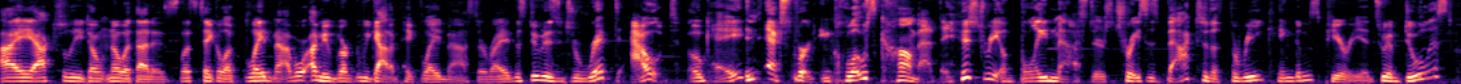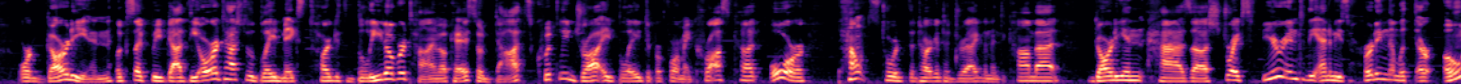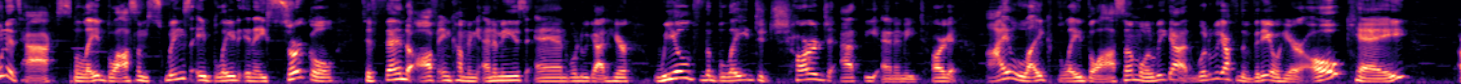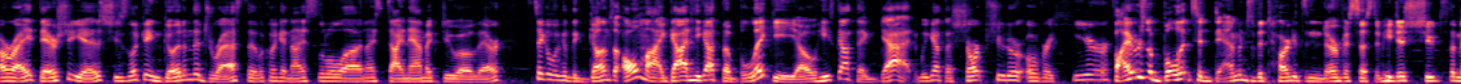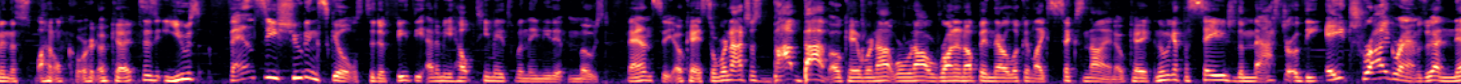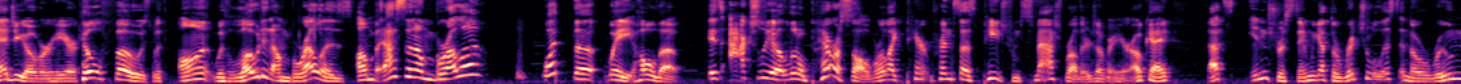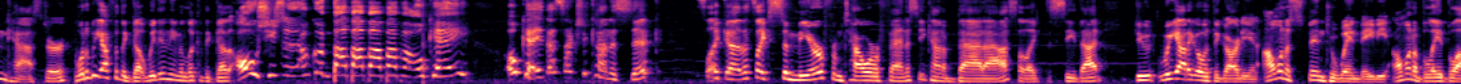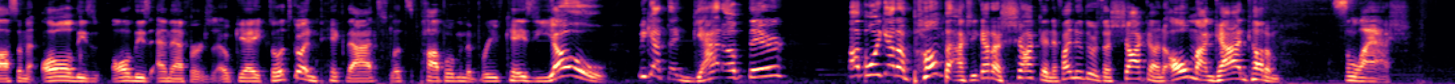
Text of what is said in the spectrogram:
I actually don't know what that is. Let's take a look. Blade I mean we gotta pick blade master right? This dude is dripped out okay? An expert in close combat. The history of blade masters traces back to the three kingdoms period. So we have duelist or guardian. Looks like we've got the aura attached to the blade makes targets bleed over time okay? So dots quickly draw a blade to perform a cross cut or pounce towards the target to drag them into combat guardian has uh strikes fear into the enemies hurting them with their own attacks. Blade blossom swings a blade in a circle to fend off incoming enemies and what do we got here? Wields the blade to charge at the enemy target. I like blade blossom. What do we got? What do we got for the video here? Okay. All right there she is. She's looking good in the dress. They look like a nice little uh, nice dynamic duo there take a look at the guns. Oh my god he got the blicky yo. He's got the gat. We got the sharpshooter over here. Fires a bullet to damage the target's nervous system. He just shoots them in the spinal cord okay? It says use fancy shooting skills to defeat the enemy. Help teammates when they need it most. Fancy. Okay so we're not just bop bop okay? We're not we're not running up in there looking like six nine okay? And then we got the sage the master of the eight trigrams. We got Neji over here. Kill foes with on with loaded umbrellas. Um that's an umbrella what the wait hold up. It's actually a little parasol. We're like Princess Peach from Smash Brothers over here. Okay that's interesting. We got the ritualist and the rune caster what do we got for the gut? We didn't even look at the gut. Oh she's oh good. Ba, ba, ba, ba, ba. okay. Okay that's actually kind of sick. It's like uh that's like Samir from Tower of Fantasy kind of badass. I like to see that dude we got to go with the Guardian. I want to spin to win baby. I want to Blade Blossom all these all these MFers okay? So let's go ahead and pick that. Let's pop open the briefcase. Yo! We got the gat up there? My boy got a pump actually. Got a shotgun. If I knew there was a shotgun oh my god cut him. Slash.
